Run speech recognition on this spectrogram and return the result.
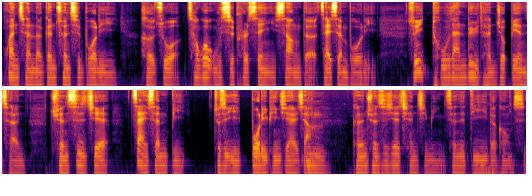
换成了跟春池玻璃合作超过五十 percent 以上的再生玻璃，所以突然绿藤就变成全世界再生比，就是以玻璃瓶器来讲，嗯，可能全世界前几名甚至第一的公司。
